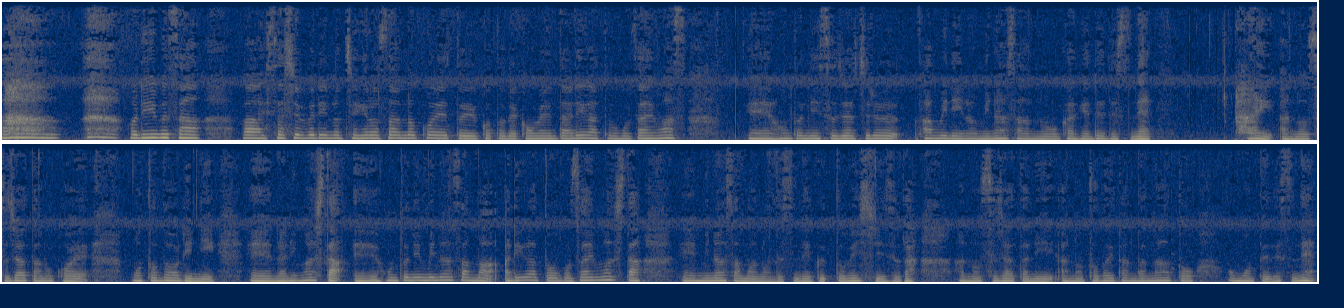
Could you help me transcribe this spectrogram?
あ オリーブさんは久しぶりの千尋さんの声ということでコメントありがとうございます。えー、本当にスジャチルファミリーの皆さんのおかげでですねはいあのスジャータの声元通りに、えー、なりました、えー、本当に皆様ありがとうございました、えー、皆様のですねグッドウィッシーズがあのスジャータにあの届いたんだなと思ってですね、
